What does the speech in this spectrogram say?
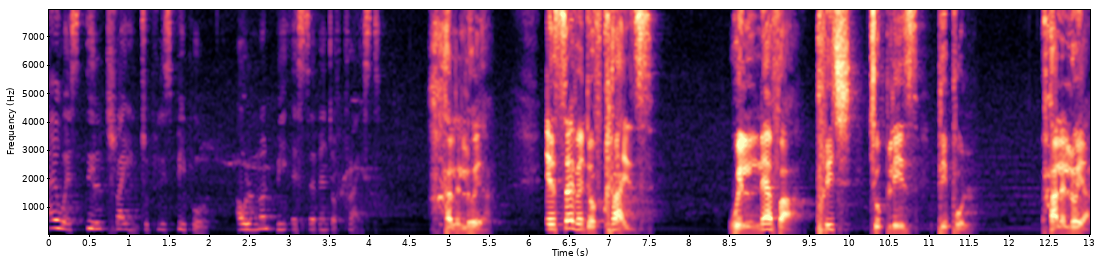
I were still trying to please people, I will not be a servant of Christ. Hallelujah. A servant of Christ will never preach to please people. Hallelujah.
